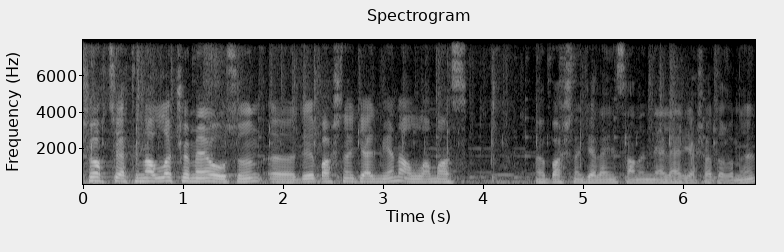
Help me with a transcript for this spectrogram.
Çox çətin, Allah köməyi olsun. E, deyə başına gəlməyən anlamaz e, başına gələn insanın nələr yaşadığını.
